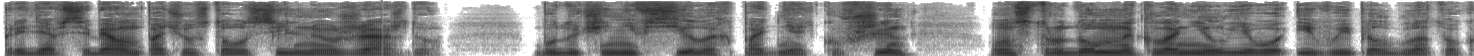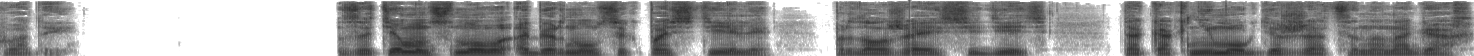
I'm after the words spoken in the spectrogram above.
Придя в себя, он почувствовал сильную жажду. Будучи не в силах поднять кувшин, он с трудом наклонил его и выпил глоток воды. Затем он снова обернулся к постели, продолжая сидеть, так как не мог держаться на ногах,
